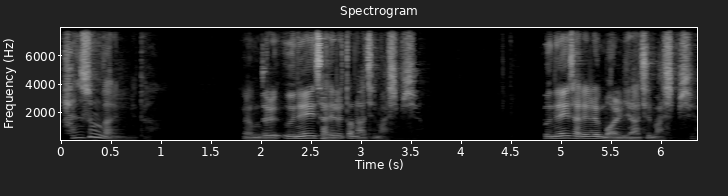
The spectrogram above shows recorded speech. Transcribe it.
한순간입니다. 여러분들 은혜의 자리를 떠나지 마십시오. 은혜의 자리를 멀리하지 마십시오.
